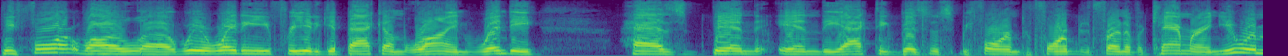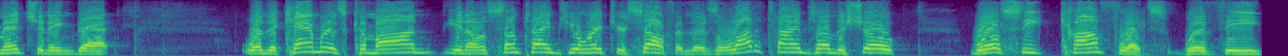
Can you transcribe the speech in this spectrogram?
before while uh, we were waiting for you to get back on the line, Wendy has been in the acting business before and performed in front of a camera, and you were mentioning that when the cameras come on, you know, sometimes you aren't yourself, and there's a lot of times on the show we'll see conflicts with the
